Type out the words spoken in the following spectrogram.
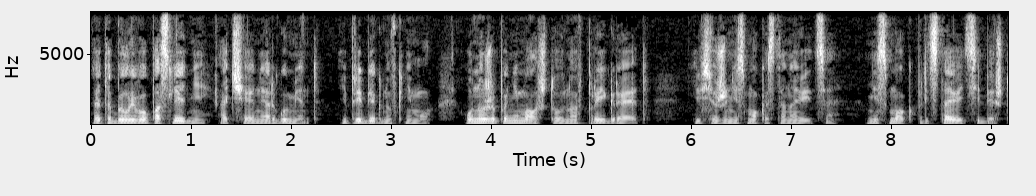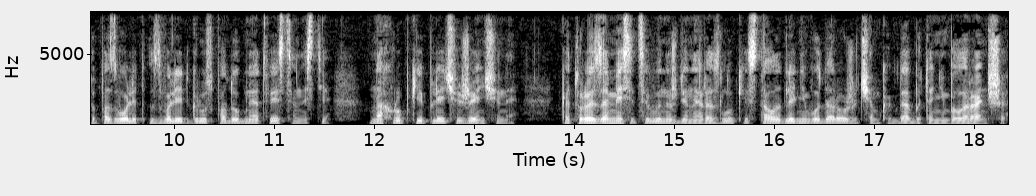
Это был его последний, отчаянный аргумент, и прибегнув к нему, он уже понимал, что вновь проиграет, и все же не смог остановиться. Не смог представить себе, что позволит взвалить груз подобной ответственности на хрупкие плечи женщины, которая за месяцы вынужденной разлуки стала для него дороже, чем когда бы то ни было раньше.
